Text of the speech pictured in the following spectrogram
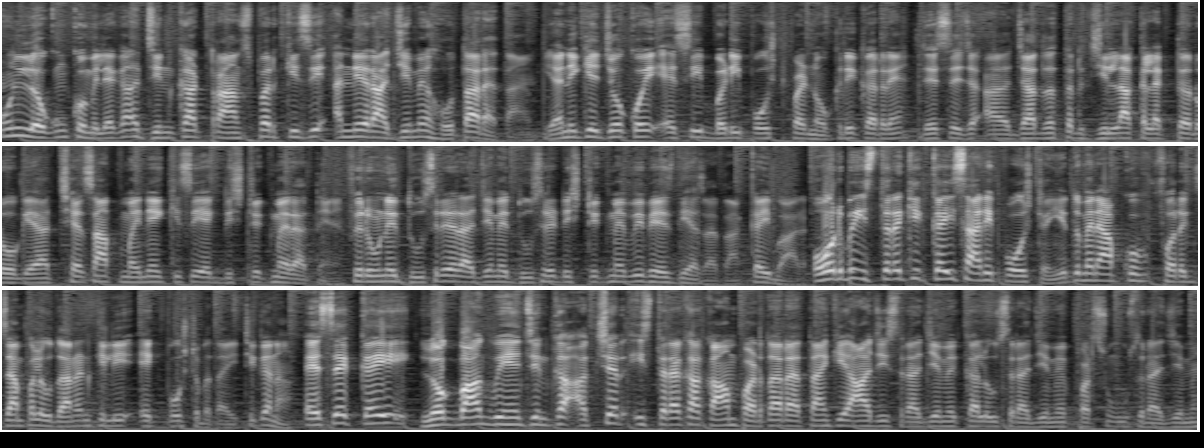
उन लोगों को मिलेगा जिनका ट्रांसफ़र किसी अन्य राज्य में होता रहता है। यानी कि जो कोई ऐसी बड़ी पोस्ट पर नौकरी कर रहे हैं, जैसे ज़्यादातर जिला कलेक्टर हो गया, छह सात महीने किसी एक डिस्ट्रिक्ट में रहते हैं, फिर उन्हें दूसरे राज्य में दूसरे डिस्ट्रिक्ट में भी भेज दिया जाता है, कई बार। और भी इस तरह की कई सारी पोस्ट है, ये तो मैंने आपको फॉर एग्ज़ाम्पल उदाहरण के लिए एक पोस्ट बताई, ठीक है ना? ऐसे कई लोग बाग भी हैं जिनका अक्सर इस तरह का काम पड़ता रहता है कि आज इस राज्य में, कल उस राज्य में, परसों उस राज्य में,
